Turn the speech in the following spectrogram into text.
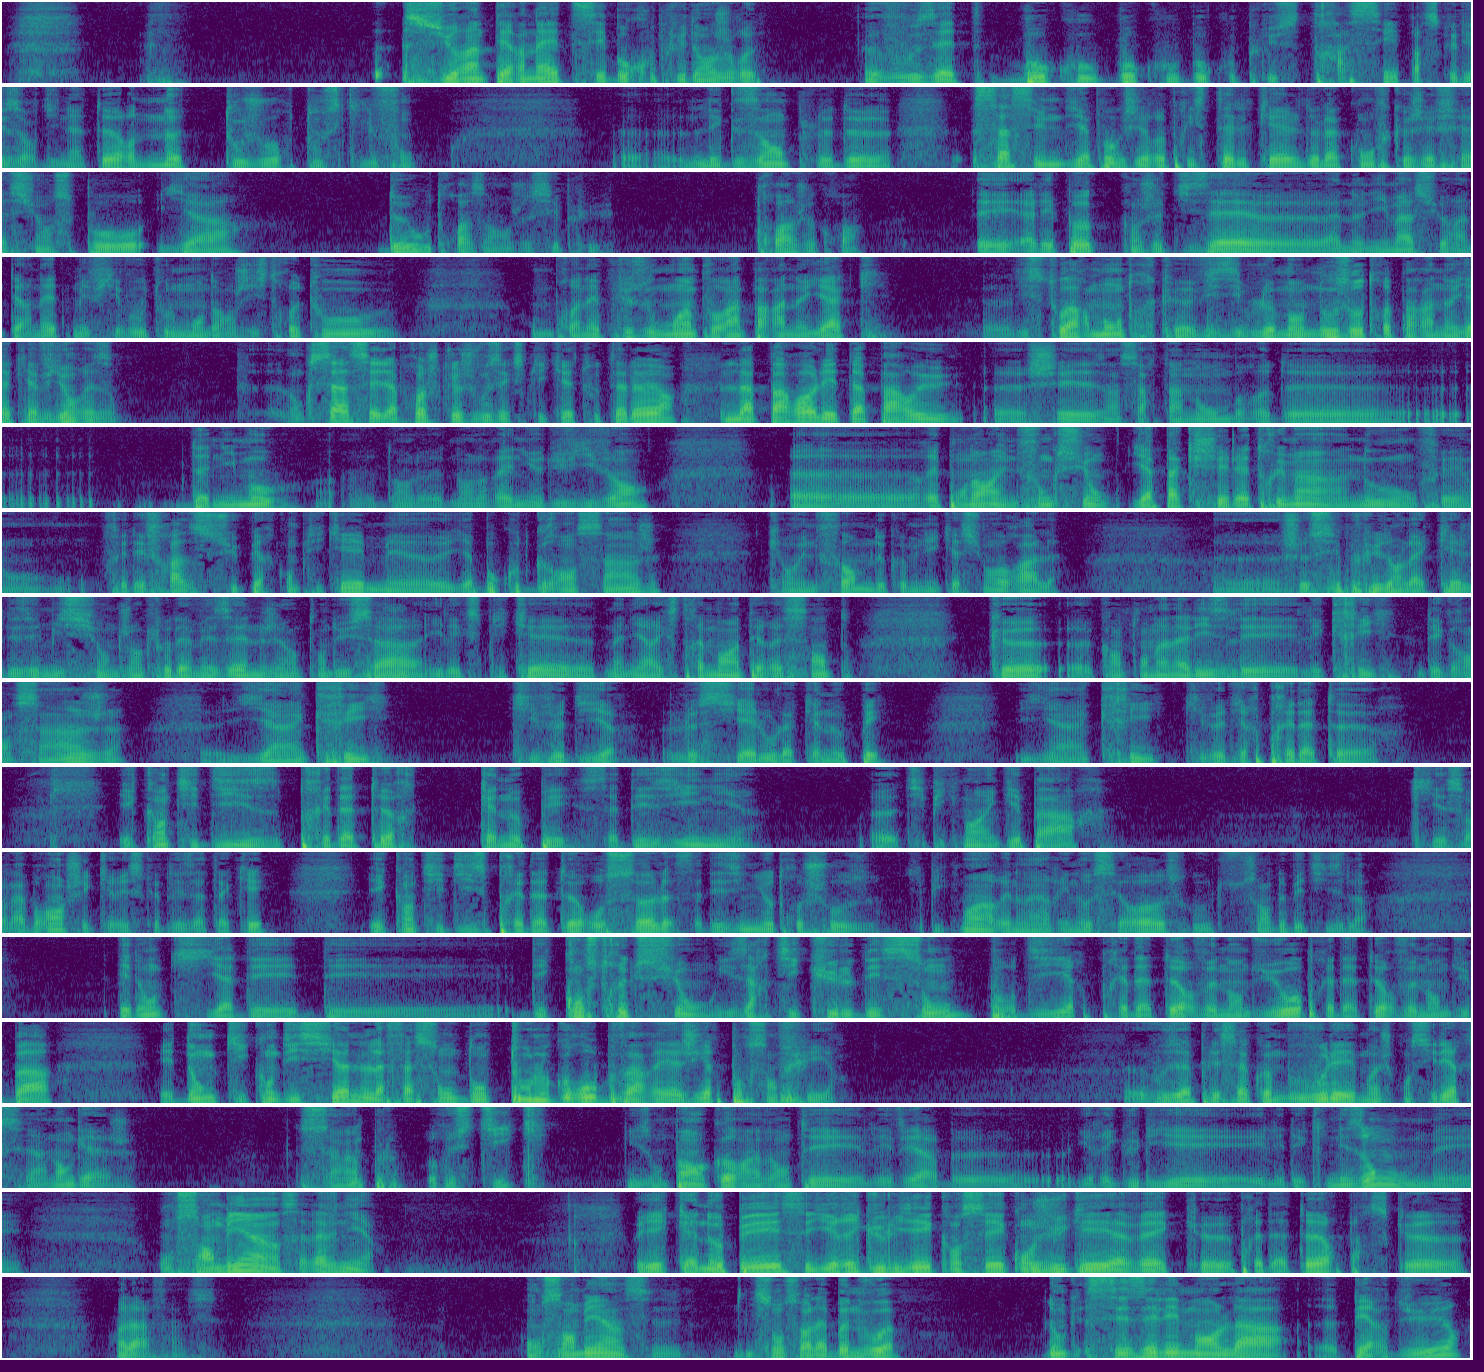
Sur Internet, c'est beaucoup plus dangereux. Vous êtes beaucoup, beaucoup, beaucoup plus tracé parce que les ordinateurs notent toujours tout ce qu'ils font. Euh, l'exemple de... Ça, c'est une diapo que j'ai reprise telle quelle de la conf que j'ai fait à Sciences Po il y a deux ou trois ans, je ne sais plus. Trois, je crois. Et à l'époque, quand je disais euh, anonymat sur Internet, méfiez-vous, tout le monde enregistre tout, on me prenait plus ou moins pour un paranoïaque. Euh, l'histoire montre que visiblement, nous autres paranoïaques avions raison. Donc ça, c'est l'approche que je vous expliquais tout à l'heure. La parole est apparue chez un certain nombre d'animaux dans le, dans le règne du vivant. Euh, répondant à une fonction. Il n'y a pas que chez l'être humain. Hein. Nous, on fait, des phrases super compliquées, mais euh, il y a beaucoup de grands singes qui ont une forme de communication orale. Euh, je ne sais plus dans laquelle des émissions de Jean-Claude Amezen j'ai entendu ça. Il expliquait de manière extrêmement intéressante que quand on analyse les cris des grands singes, il y a un cri qui veut dire le ciel ou la canopée, il y a un cri qui veut dire prédateur. Et quand ils disent prédateur canopée, ça désigne euh, typiquement un guépard qui est sur la branche et qui risque de les attaquer. Et quand ils disent prédateur au sol, ça désigne autre chose, typiquement un, rhinocéros ou ce genre de bêtises là. Et donc, il y a des, des, constructions, ils articulent des sons pour dire prédateur venant du haut, prédateur venant du bas, et donc qui conditionnent la façon dont tout le groupe va réagir pour s'enfuir. Vous appelez ça comme vous voulez, moi je considère que c'est un langage simple, rustique. Ils n'ont pas encore inventé les verbes irréguliers et les déclinaisons, mais on sent bien, ça va venir. Vous voyez, canopé, c'est irrégulier quand c'est conjugué avec euh, prédateur parce que voilà, on sent bien, ils sont sur la bonne voie. Donc ces éléments-là euh, perdurent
